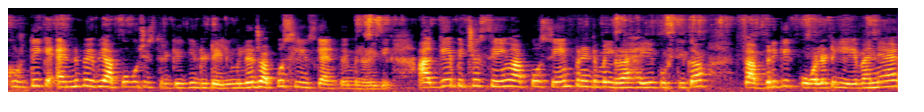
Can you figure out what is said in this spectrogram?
कुर्ती के एंड पे भी आपको कुछ इस तरीके की डिटेलिंग मिल रही है जो आपको स्लीव्स के एंड पे मिल रही थी। आगे पीछे सेम आपको सेम प्रिंट मिल रहा है ये कुर्ती का। फैब्रिक की क्वालिटी ए वन है।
